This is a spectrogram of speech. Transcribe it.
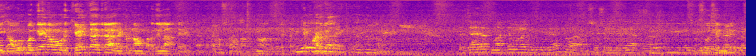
ಈಗ ಅವ್ರ ಬಗ್ಗೆ ನಾವು ಅವ್ರಿಗೆ ಕೇಳ್ತಾ ಇದ್ರೆ ಆ ಲೆಟರ್ ನಾವು ಬರೋದಿಲ್ಲ ಅಂತ ಹೇಳ್ತಾ ಇದ್ದಾರೆ. ಸೊ ನಾವು ಇನ್ನೂ ಅದ್ರ ಬಗ್ಗೆ ತನಿಖೆ ಮಾಡಬೇಕು. ಜಾಹೀರಾತು ಮಾಧ್ಯಮಗಳಲ್ಲಿ ಬಂದಿದೆಯಾ ಅಥವಾ ಸೋಷಿಯಲ್ ಮೀಡಿಯಾ ಅಥವಾ social media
